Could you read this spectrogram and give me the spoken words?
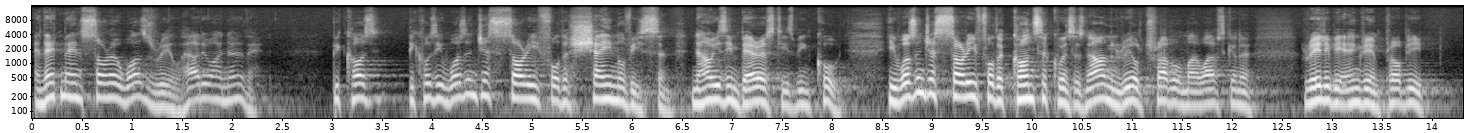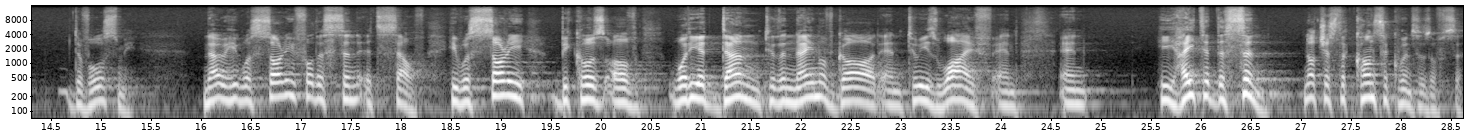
And that man's sorrow was real. How do I know that? Because, because he wasn't just sorry for the shame of his sin. Now he's embarrassed, he's been caught. He wasn't just sorry for the consequences. Now I'm in real trouble. My wife's going to really be angry and probably divorce me. No, he was sorry for the sin itself. He was sorry because of what he had done to the name of God and to his wife. And, and he hated the sin, not just the consequences of sin.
